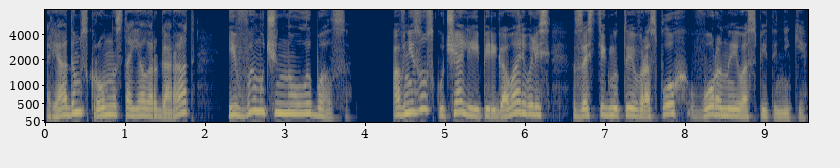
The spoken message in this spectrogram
Рядом скромно стоял Аргарат и вымученно улыбался, а внизу скучали и переговаривались застигнутые врасплох вороны и воспитанники.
